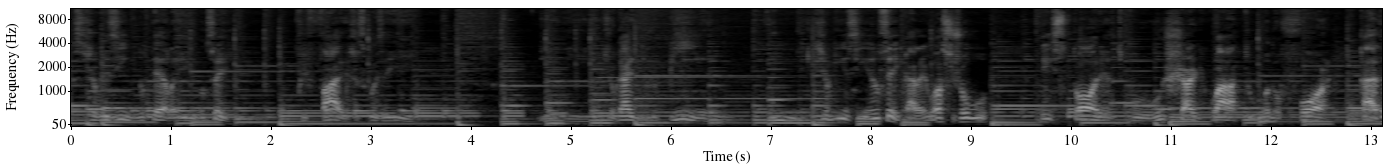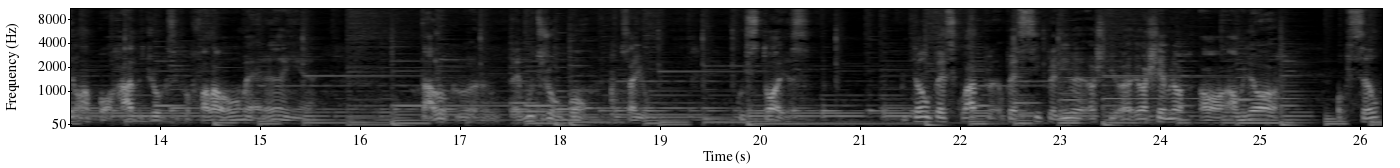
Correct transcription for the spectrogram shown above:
Esse joguezinho Nutella aí, não sei. Free Fire, essas coisas aí. De, de jogar de grupinho. Joguinho assim, eu não sei, cara. Eu gosto de jogo tem história, tipo Uncharted 4, God of War. Cara, tem uma porrada de jogo. Se for falar Homem-Aranha, tá louco? É muito jogo bom que saiu, com histórias. Então o PS4, o PS5 pra mim, eu, acho que, eu achei a melhor, a melhor opção.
